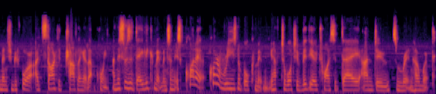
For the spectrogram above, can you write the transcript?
mentioned before i'd started traveling at that point. and this was a daily commitment and it's quite a quite a reasonable commitment. You have to watch a video twice a day and do some written homework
